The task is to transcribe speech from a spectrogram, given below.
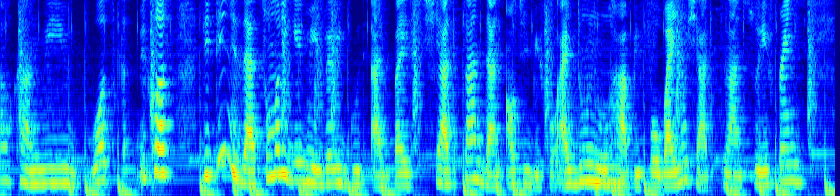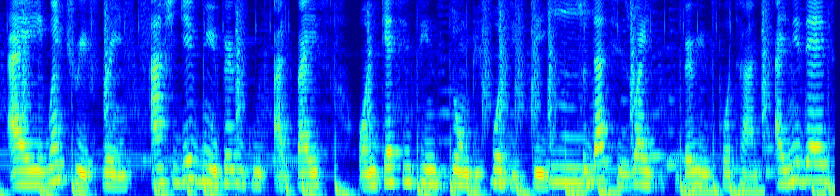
How can we? What? Because the thing is that somebody gave me very good advice. She had planned an outing before. I don't know her before, but I know she had planned. So a friend, I went through a friend, and she gave me very good advice on getting things done before the day. So mm. that is why it's very important. I needed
